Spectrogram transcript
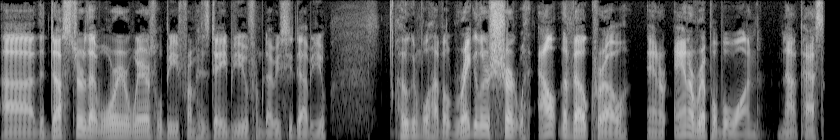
Uh, the duster that Warrior wears will be from his debut from WCW. Hogan will have a regular shirt without the Velcro and a, and a rippable one, not past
